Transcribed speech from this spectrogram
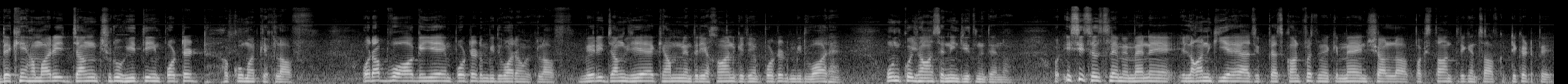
देखें, हमारी जंग शुरू हुई थी इम्पोर्टेड हुकूमत के ख़िलाफ़, और अब वो आ गई है इम्पोर्टेड उम्मीदवारों के ख़िलाफ़। मेरी जंग ये है कि हमने दरिया खान के जो इम्पोर्टेड उम्मीदवार हैं, उनको यहाँ से नहीं जीतने देना। और इसी सिलसिले में मैंने ऐलान किया है आज प्रेस कॉन्फ्रेंस में कि मैं इन पाकिस्तान तरीके इंसाफ के टिकट पर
